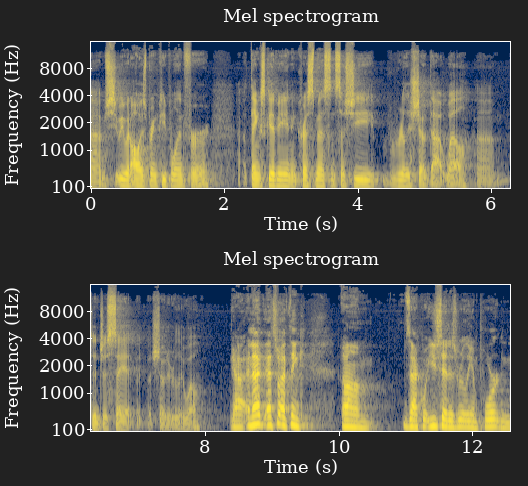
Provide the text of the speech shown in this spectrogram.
Um, she, we would always bring people in for uh, Thanksgiving and Christmas, and so she really showed that well. Um, didn't just say it, but, but showed it really well. Yeah, and that, that's what I think, um, Zach, what you said is really important.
